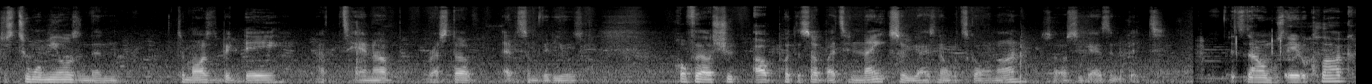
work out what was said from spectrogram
Just two more meals, and then tomorrow's the big day. I have to tan up, rest up, edit some videos. Hopefully, I'll shoot. I'll put this up by tonight, so you guys know what's going on. So I'll see you guys in a bit. It's now almost eight o'clock.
